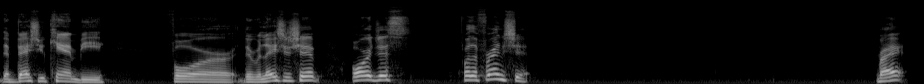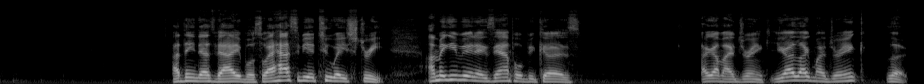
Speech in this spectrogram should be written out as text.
the best you can be for the relationship or just for the friendship. Right? I think that's valuable. So it has to be a two-way street. I'm to give you an example because I got my drink. You guys like my drink? Look.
